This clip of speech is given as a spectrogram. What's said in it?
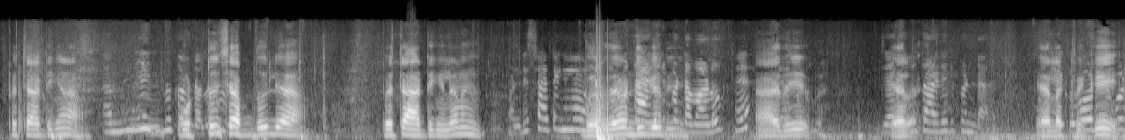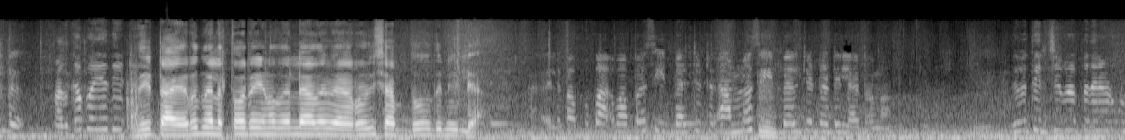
ഇപ്പൊ സ്റ്റാർട്ടിങ്ങാണോ അന്ന് ഒട്ടും ശബ്ദമില്ല ഇപ്പൊ സ്റ്റാർട്ടിങ്ങിലാണ് വെറുതെ വണ്ടി കയറി അത് ആ ഇത് താഴെ ഇരിപ്പുണ്ടാ? ഇലക്ട്രിക് ഇത് ഈ ടയർ നിലത്തോരയണതല്ലാതെ വേറൊരു ശബ്ദവും ഇതിനില്ല. പപ്പ സീറ്റ് ബെൽറ്റ് ഇട്ട് അമ്മ സീറ്റ് ബെൽറ്റ് ഇട്ടിട്ടില്ല കേട്ടോ അമ്മ. ഇത് തിരിച്ചു തന്നെ നമുക്ക്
